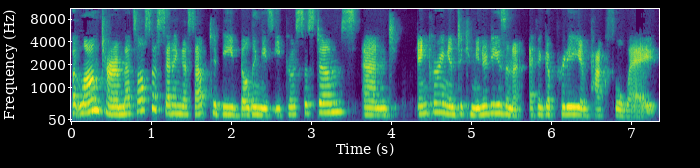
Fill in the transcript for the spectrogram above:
But long term, that's also setting us up to be building these ecosystems and anchoring into communities in, a, I think, a pretty impactful way.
